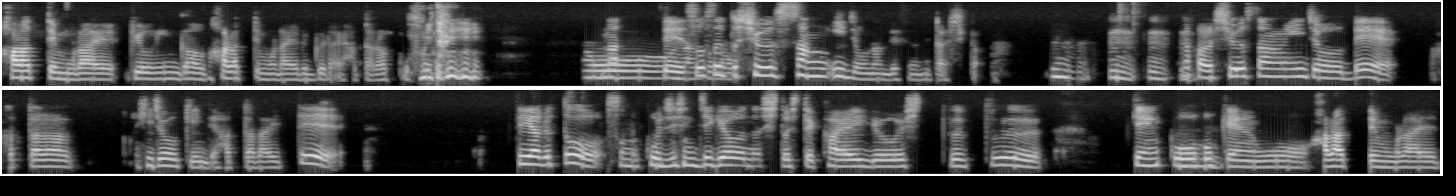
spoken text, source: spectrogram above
払ってもらえ、病院側が払ってもらえるぐらい働くみたいになって、そうすると週3以上なんですよね、確か。うん、うん、うん。だから週3以上で働、非常勤で働いて、ってやると、その個人事業主として開業しつつ、健康保険を払ってもらえ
